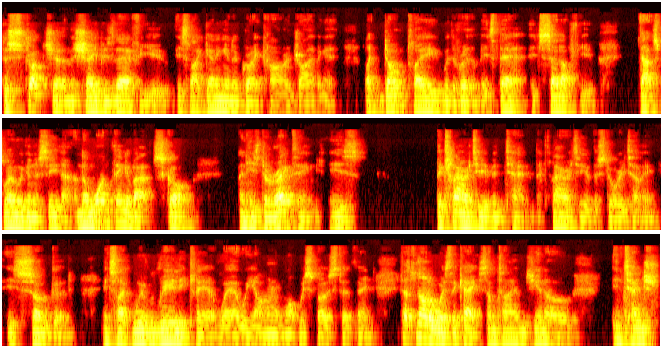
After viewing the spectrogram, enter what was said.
the structure and the shape is there for you, it's like getting in a great car and driving it. Like, don't play with the rhythm. It's there. It's set up for you. That's where we're going to see that. And the one thing about Scott and his directing is the clarity of intent, the clarity of the storytelling is so good. It's like we're really clear where we are and what we're supposed to think. That's not always the case. Sometimes, you know, intentions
